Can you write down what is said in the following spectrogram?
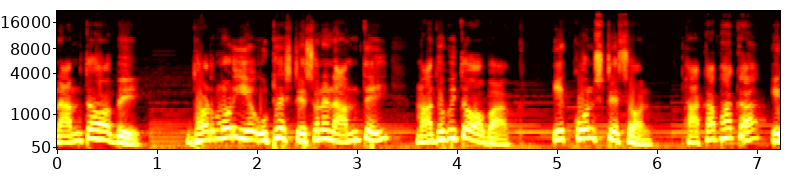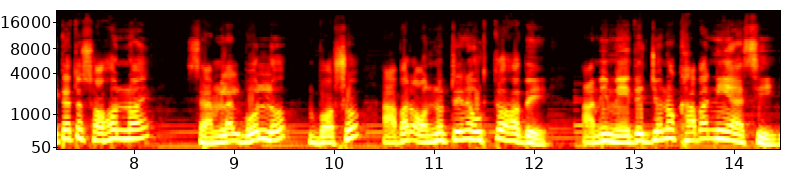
নামতে হবে। ধড়মড়িয়ে উঠে স্টেশনে নামতেই মাধবী তো অবাক। এ কোন স্টেশন? ফাঁকা ফাঁকা? এটা তো শহর নয়? শ্যামলাল বলল বসো, আবার অন্য ট্রেনে উঠতে হবে। আমি মেয়েদের জন্য খাবার নিয়ে আসি।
